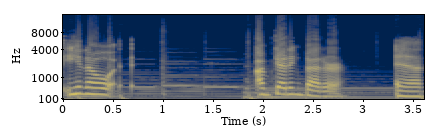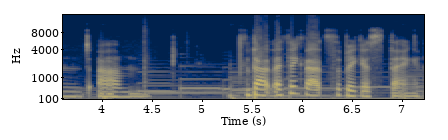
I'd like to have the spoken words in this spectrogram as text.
you know i'm getting better and um, that i think that's the biggest thing.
